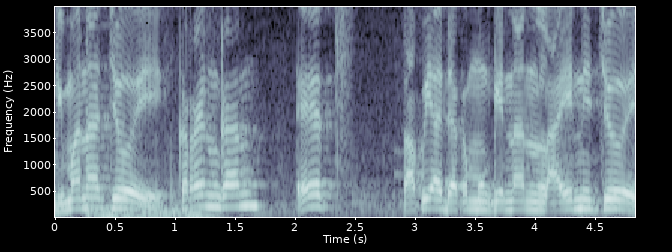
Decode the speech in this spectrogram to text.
Gimana cuy? Keren kan? Eits, tapi ada kemungkinan lain nih cuy.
